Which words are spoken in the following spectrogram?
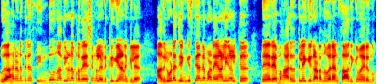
ഉദാഹരണത്തിന് സിന്ധു നദിയുടെ പ്രദേശങ്ങൾ എടുക്കുകയാണെങ്കിൽ അതിലൂടെ ജംഗിസ് ഖാന്റെ പടയാളികൾക്ക് നേരെ ഭാരതത്തിലേക്ക് കടന്നു വരാൻ സാധിക്കുമായിരുന്നു.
